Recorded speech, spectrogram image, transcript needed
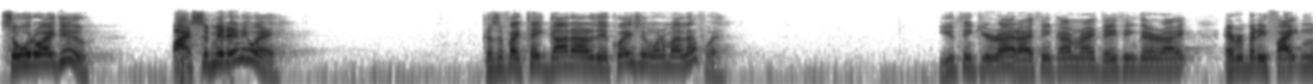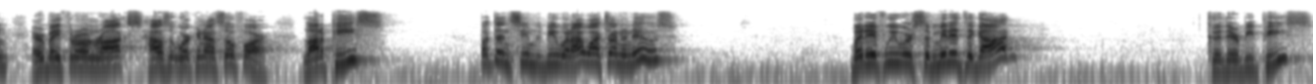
So what do I do? I submit anyway. Because if I take God out of the equation, what am I left with? You think you're right, I think I'm right, they think they're right. Everybody fighting, everybody throwing rocks. How's it working out so far? A lot of peace? But doesn't seem to be what I watch on the news. But if we were submitted to God, could there be peace?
